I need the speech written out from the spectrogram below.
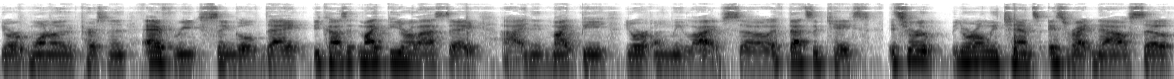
your 100% every single day because it might be your last day uh, and it might be your only life. So if that's the case, it's your your only chance is right now. So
